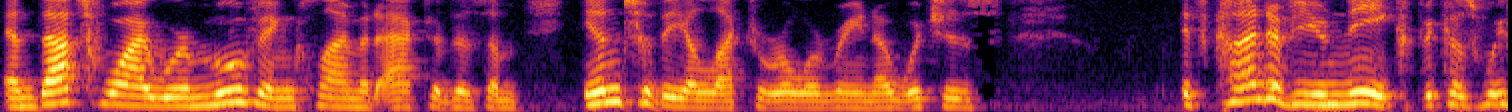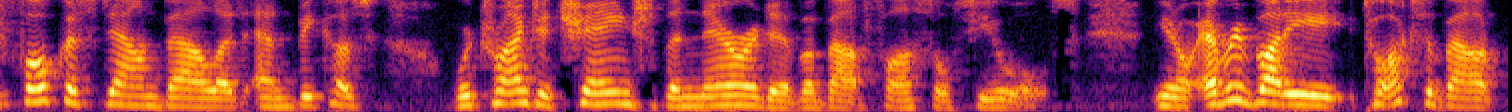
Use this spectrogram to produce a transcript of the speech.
And that's why we're moving climate activism into the electoral arena, which is, it's kind of unique because we focus down ballot and because we're trying to change the narrative about fossil fuels. You know, everybody talks about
